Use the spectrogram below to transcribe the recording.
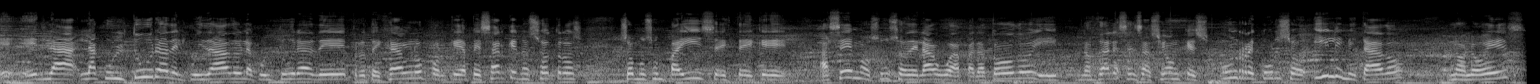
eh, la, cultura del cuidado y la cultura de protegerlo, porque a pesar que nosotros somos un país este, que hacemos uso del agua para todo y nos da la sensación que es un recurso ilimitado, no lo es.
